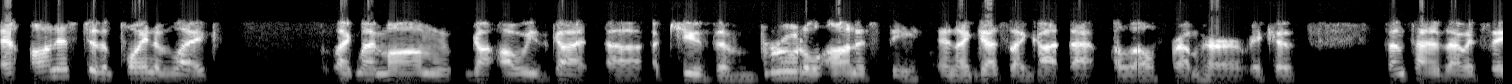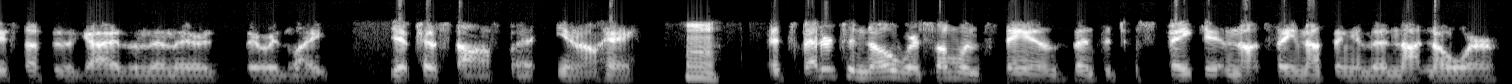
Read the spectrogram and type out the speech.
and honest to the point of like, like my mom got always got uh, accused of brutal honesty, and I guess I got that a little from her because sometimes I would say stuff to the guys, and then they would they would like get pissed off. But you know, hey, Hmm. it's better to know where someone stands than to just fake it and not say nothing, and then not know where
